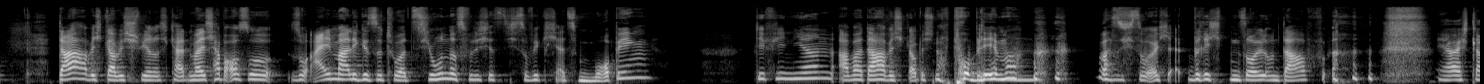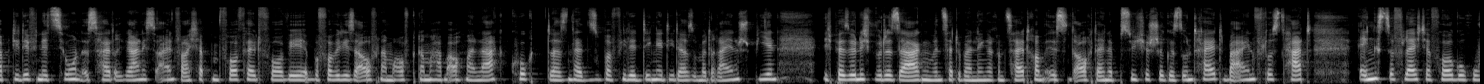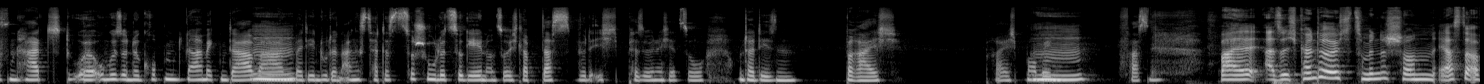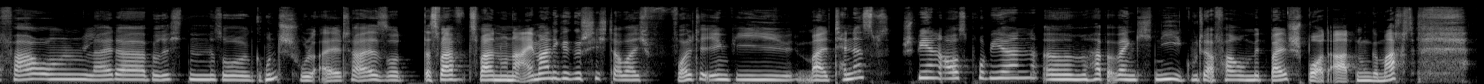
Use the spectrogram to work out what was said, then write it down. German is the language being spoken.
da habe ich, glaube ich, Schwierigkeiten, weil ich habe auch so, so einmalige Situationen, das würde ich jetzt nicht so wirklich als Mobbing definieren, aber da habe ich, glaube ich, noch Probleme. Mhm. Was ich so euch berichten soll und darf. Ja, ich glaube, die Definition ist halt gar nicht so einfach. Ich habe im Vorfeld, vor wir, bevor wir diese Aufnahme aufgenommen haben, auch mal nachgeguckt. Da sind halt super viele Dinge, die da so mit reinspielen. Ich persönlich würde sagen, wenn es halt über einen längeren Zeitraum ist und auch deine psychische Gesundheit beeinflusst hat, Ängste vielleicht hervorgerufen hat, äh, ungesunde Gruppendynamiken da waren, mhm. bei denen du dann Angst hattest, zur Schule zu gehen und so. Ich glaube, das würde ich persönlich jetzt so unter diesen Bereich, Bereich Mobbing. Mhm fassen? Weil, also ich könnte euch zumindest schon erste Erfahrungen leider berichten, so Grundschulalter. Also das war zwar nur eine einmalige Geschichte, aber ich wollte irgendwie mal Tennis spielen ausprobieren, ähm, habe aber eigentlich nie gute Erfahrungen mit Ballsportarten gemacht.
